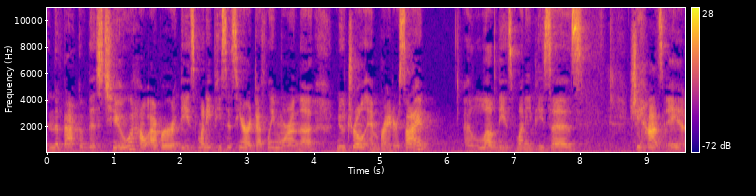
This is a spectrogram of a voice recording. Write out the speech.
in the back of this too. However, these money pieces here are definitely more on the neutral and brighter side. I love these money pieces. She has a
